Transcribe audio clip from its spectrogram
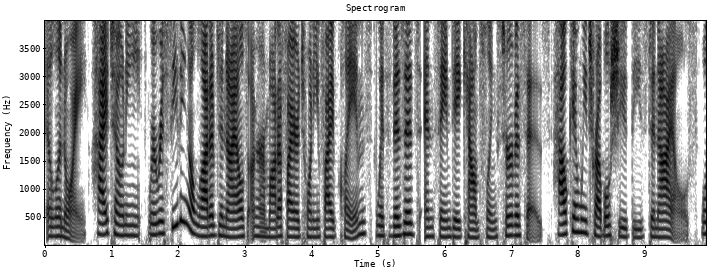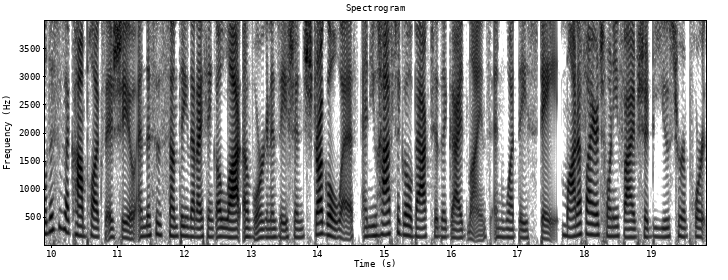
Illinois. Hi, Tony. We're receiving a lot of denials on our Modifier 25 claims with visits and same day counseling services. How can we troubleshoot these denials? Well, this is a complex issue, and this is something that I think a lot of organizations struggle with, and you have to go back to the guidelines and what they state. Modifier 25 should be used to report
